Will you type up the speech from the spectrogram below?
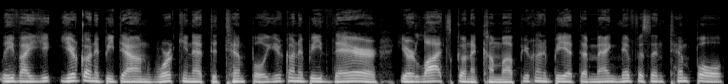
Levi, you, are going to be down working at the temple. You're going to be there. Your lot's going to come up. You're going to be at the magnificent temple.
